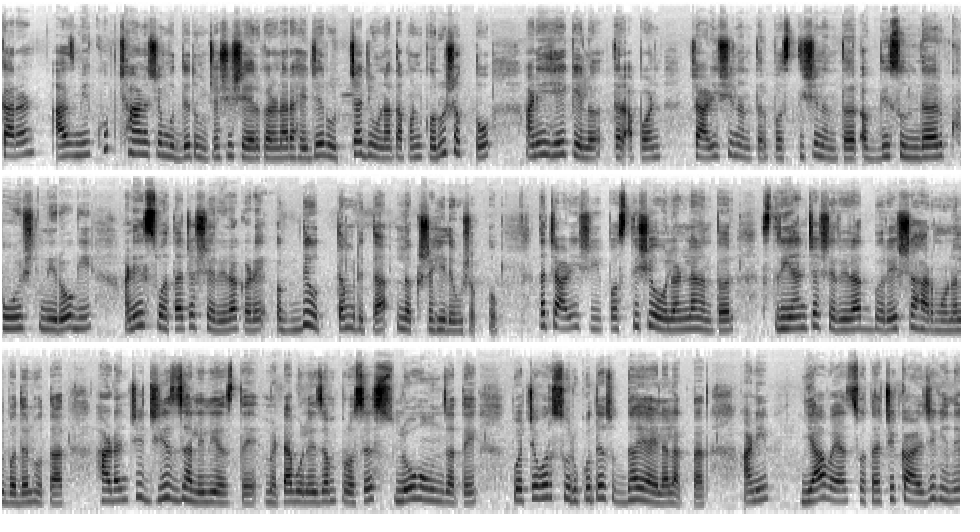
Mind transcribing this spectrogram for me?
कारण आज मी खूप छान असे मुद्दे तुमच्याशी शेअर करणार आहे जे रोजच्या जीवनात आपण करू शकतो. आणि हे केलं तर आपण चाळीशी नंतर पस्तीशी नंतर अगदी सुंदर खुश निरोगी आणि स्वतःच्या शरीराकडे अगदी उत्तमरित्या लक्षही देऊ शकतो. तर चाळीशी पस्तीशी ओलांडल्यानंतर स्त्रियांच्या शरीरात बरेचशा हार्मोनल बदल होतात. हाडांची झीज झालेली असते मेटाबॉलिझम प्रोसेस स्लो होऊन जाते त्वचेवर सुरकुत्यासुद्धा यायला लागतात. आणि या वयात स्वतःची काळजी घेणे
